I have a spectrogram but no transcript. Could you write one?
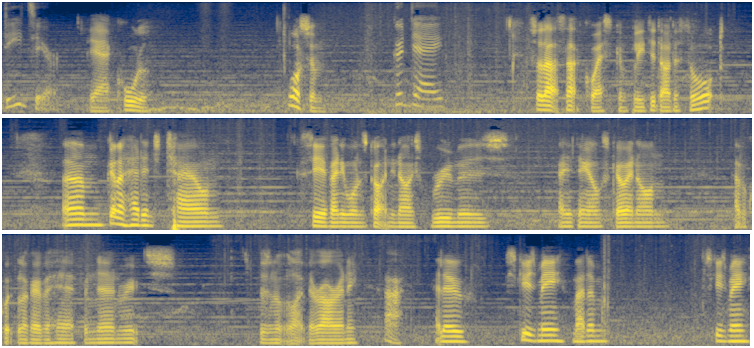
deeds here. Yeah, cool. Awesome. Good day. So that's that quest completed, I'd have thought. Um, gonna head into town, see if anyone's got any nice rumours, anything else going on. Have a quick look over here for Nirnroots. Doesn't look like there are any. Ah, hello. Excuse me, madam. Excuse me.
